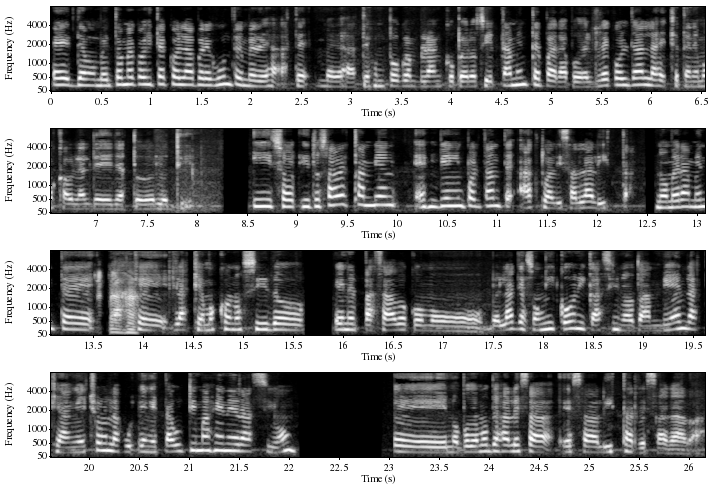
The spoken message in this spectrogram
eh, de momento me cogiste con la pregunta y me dejaste, me dejaste un poco en blanco, pero ciertamente para poder recordarlas es que tenemos que hablar de ellas todos los días. Y, y tú sabes también, es bien importante actualizar la lista, no meramente las que, las que hemos conocido en el pasado como, ¿verdad? Que son icónicas, sino también las que han hecho en, la, en esta última generación. Eh, no podemos dejar esa, esa lista rezagada.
